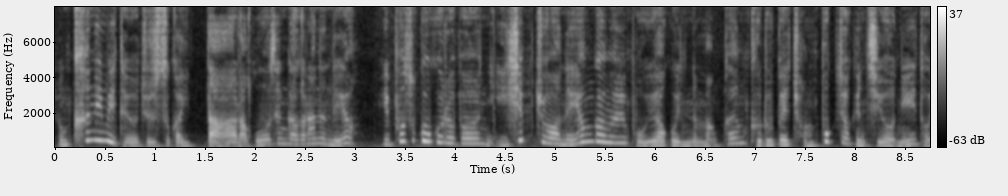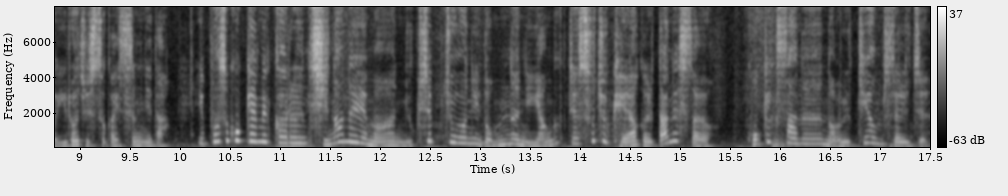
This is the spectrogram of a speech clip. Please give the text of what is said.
좀 큰 힘이 되어줄 수가 있다라고 생각을 하는데요. 이 포스코 그룹은 20조 원의 현금을 보유하고 있는 만큼 그룹의 전폭적인 지원이 더 이뤄질 수가 있습니다. 이 포스코 케미칼은 지난해에만 60조 원이 넘는 이 양극재 수주 계약을 따냈어요. 고객사는 얼티엄 셀즈,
